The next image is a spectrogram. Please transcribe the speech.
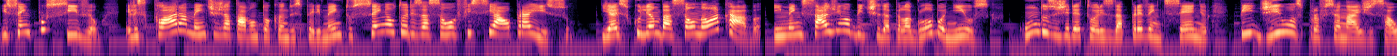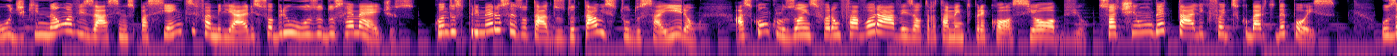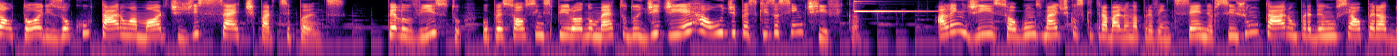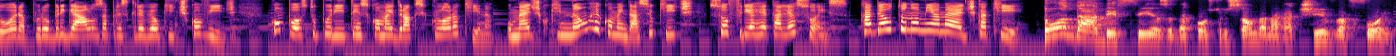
Isso é impossível. Eles claramente já estavam tocando experimentos sem autorização oficial para isso. E a esculhambação não acaba. Em mensagem obtida pela Globo News, um dos diretores da Prevent Senior pediu aos profissionais de saúde que não avisassem os pacientes e familiares sobre o uso dos remédios. Quando os primeiros resultados do tal estudo saíram, as conclusões foram favoráveis ao tratamento precoce, óbvio. Só tinha um detalhe que foi descoberto depois os autores ocultaram a morte de sete participantes. Pelo visto, o pessoal se inspirou no método Didier Raul de pesquisa científica. Além disso, alguns médicos que trabalham na Prevent Senior se juntaram para denunciar a operadora por obrigá-los a prescrever o kit Covid, composto por itens como a hidroxicloroquina. O médico que não recomendasse o kit sofria retaliações. Cadê a autonomia médica aqui? Toda a defesa da construção da narrativa foi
